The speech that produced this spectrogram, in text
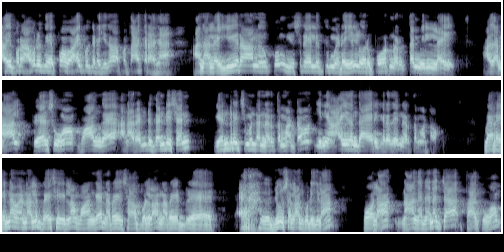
அதுக்கப்புறம் அவருக்கு எப்போ வாய்ப்பு கிடைக்குதோ அப்போ தாக்குறாங்க. அதனால் ஈரானுக்கும் இஸ்ரேலுக்கும் இடையில் ஒரு போர் நிறுத்தம் இல்லை. அதனால் பேசுவோம் வாங்க. ஆனால் ரெண்டு கண்டிஷன் என்ரிச்மெண்ட்டை நிறுத்த மாட்டோம். இனி ஆயுதம் தயாரிக்கிறதை நிறுத்த மாட்டோம். வேற என்ன வேணாலும் பேசிடலாம் வாங்க. நிறைய சாப்பிடலாம் நிறைய ஜூஸ் எல்லாம் குடிக்கலாம் போகலாம். நாங்கள் நினச்சா தாக்குவோம்.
